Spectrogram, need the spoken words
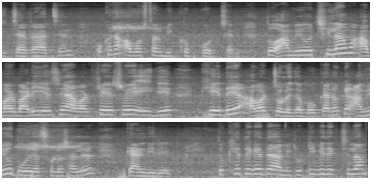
টিচাররা আছেন, ওখানে অবস্থান বিক্ষোভ করছেন। তো আমিও ছিলাম, আবার বাড়ি এসে আবার ফ্রেশ হয়ে এই যে খেয়ে দিয়ে আবার চলে যাব। কেন কি আমিও দু হাজার ষোলো সালের ক্যান্ডিডেট তো খেতে খেতে আমি একটু টিভি দেখছিলাম,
